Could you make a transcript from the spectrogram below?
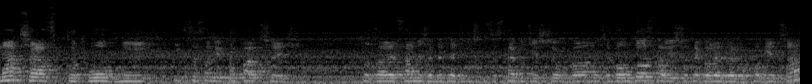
ma czas w kotłowni i chce sobie popatrzeć, to zalecamy, żeby te drzwiczki zostawić jeszcze uwolone, żeby on dostał jeszcze tego lewego powietrza.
